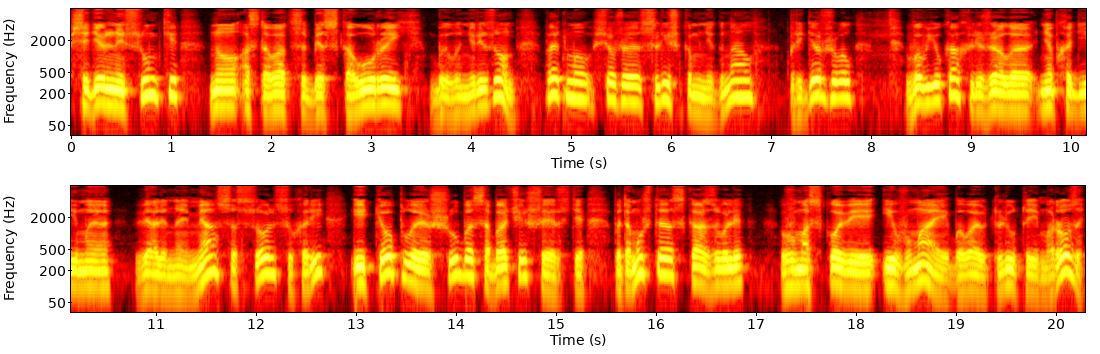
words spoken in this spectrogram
в седельной сумке, но оставаться без скаурой было не резон, поэтому все же слишком не гнал, придерживал. Во вьюках лежало необходимое вяленое мясо, соль, сухари и теплая шуба собачьей шерсти, потому что, сказывали, в Москве и в мае бывают лютые морозы,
